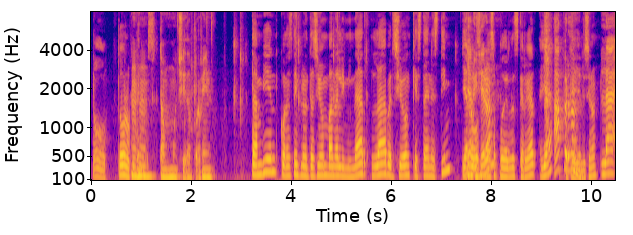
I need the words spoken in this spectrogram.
todo, todo lo que tengas. Está muy chido, por fin. También con esta implementación van a eliminar la versión que está en Steam. Ya, no lo vas a poder descargar. ¿Ya? Ah, perdón. ya lo hicieron. La,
